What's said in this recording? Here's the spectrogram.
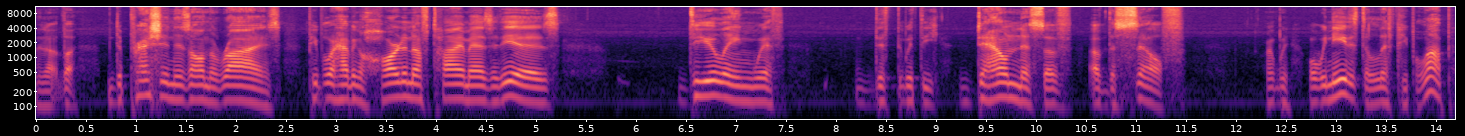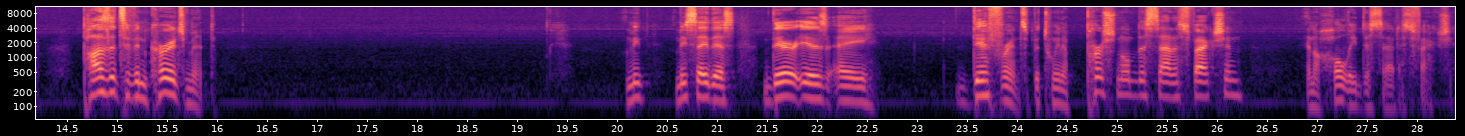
You know, the depression is on the rise. People are having a hard enough time as it is dealing with with the downness of, of the self. We, what we need is to lift people up, positive encouragement. Let me, let me say this there is a difference between a personal dissatisfaction and a holy dissatisfaction.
